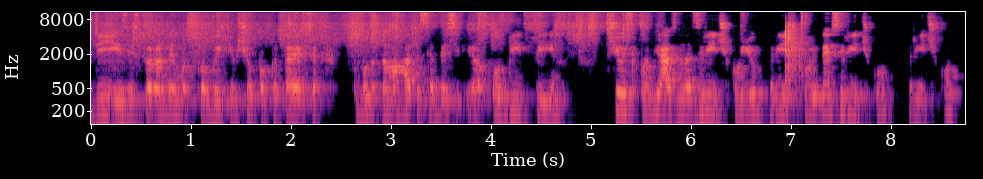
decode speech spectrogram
дії зі сторони московитів, що попитаються, будуть намагатися десь е, обійти щось пов'язане з річкою, річкою, десь річку, річку.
